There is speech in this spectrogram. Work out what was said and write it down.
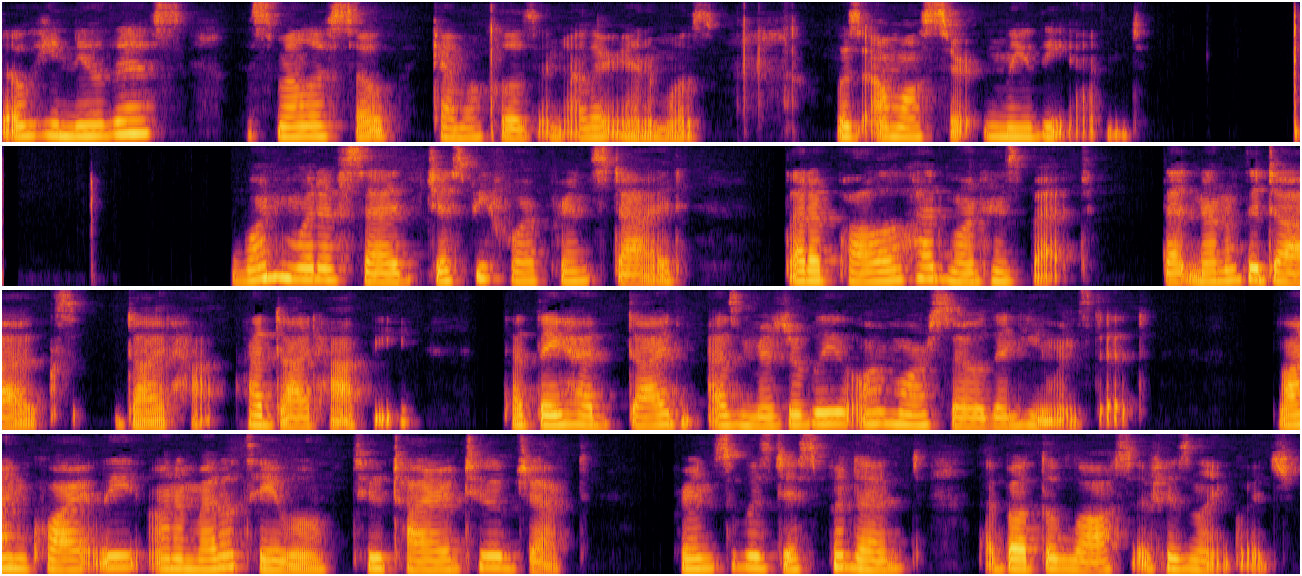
Though he knew this, the smell of soap, chemicals, and other animals was almost certainly the end. One would have said, just before Prince died, that Apollo had won his bet, that none of the dogs died ha- had died happy, that they had died as miserably or more so than humans did. Lying quietly on a metal table, too tired to object, Prince was despondent about the loss of his language.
